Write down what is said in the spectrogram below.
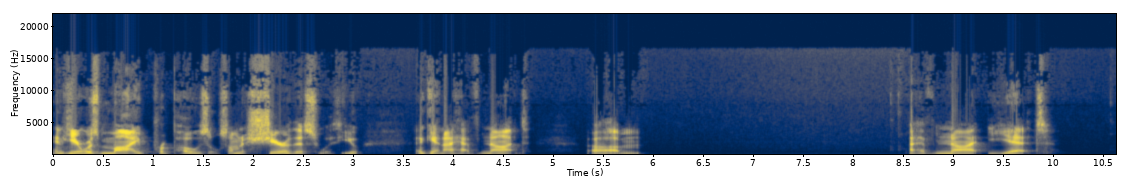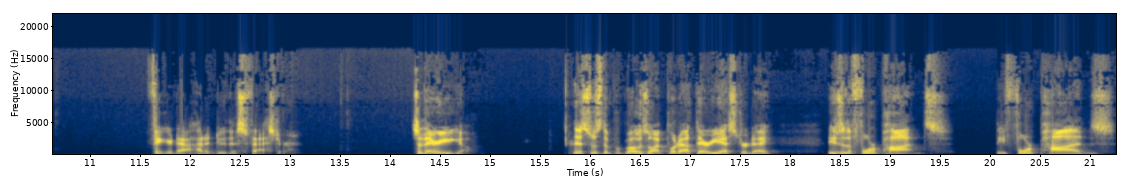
And here was my proposal. So I'm going to share this with you. Again, I have not um, I have not yet figured out how to do this faster. So there you go. This was the proposal I put out there yesterday. These are the four pods, the four pods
